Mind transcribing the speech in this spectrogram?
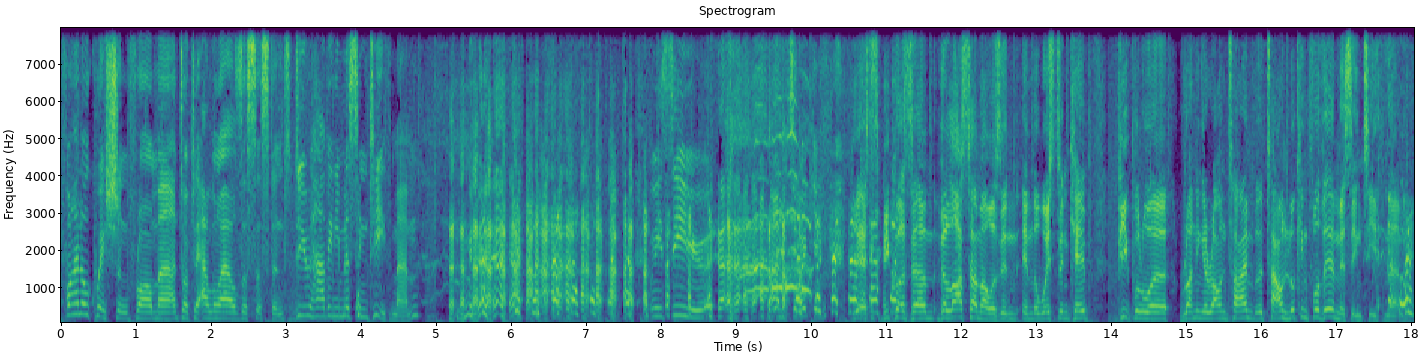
final question from uh, Dr. LOL's assistant. Do you have any missing teeth, ma'am? we see you. I'm joking. yes, because um, the last time I was in, in the Western Cape, people were running around time, uh, town looking for their missing teeth, man.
